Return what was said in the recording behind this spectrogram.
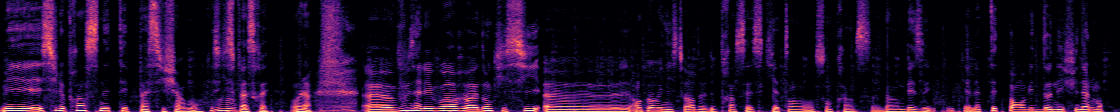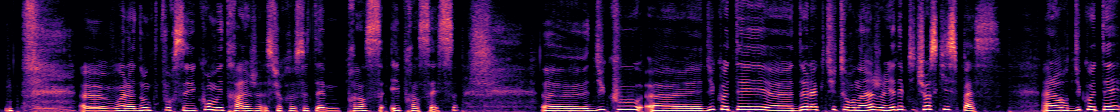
Mais si le prince n'était pas si charmant, qu'est-ce qui mhm. se passerait? Voilà. Euh, vous allez voir euh, donc ici euh, encore une histoire de, princesse qui attend son prince d'un baiser qu'elle a peut-être pas envie de donner finalement. Voilà donc pour ces courts métrages sur ce thème prince et princesse. du coup, du côté de l'actu tournage, il y a des petites choses qui se passent. Alors du côté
